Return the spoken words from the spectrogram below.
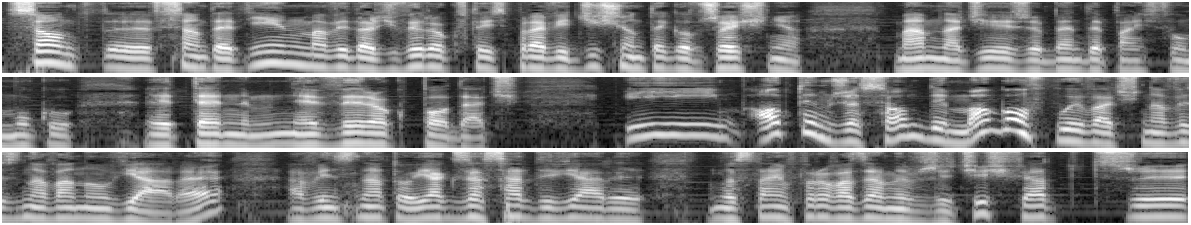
Sąd e, w Saint-Étienne ma wydać wyrok w tej sprawie 10 września. Mam nadzieję, że będę Państwu mógł e, ten wyrok podać. I o tym, że sądy mogą wpływać na wyznawaną wiarę, a więc na to, jak zasady wiary zostają wprowadzane w życie, świadczy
